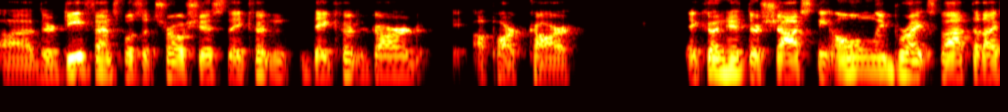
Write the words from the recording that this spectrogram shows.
Uh, their defense was atrocious. They couldn't they couldn't guard a parked car. They couldn't hit their shots. The only bright spot that I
